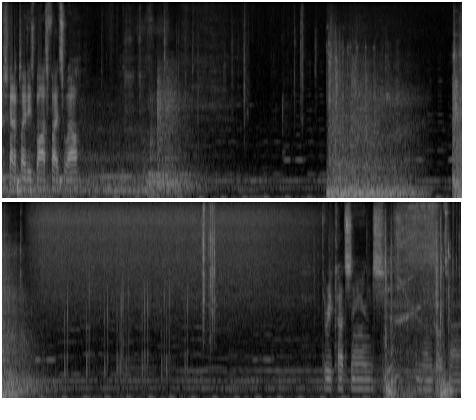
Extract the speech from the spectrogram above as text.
I just gotta play these boss fights well. Three cutscenes, and then go time.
